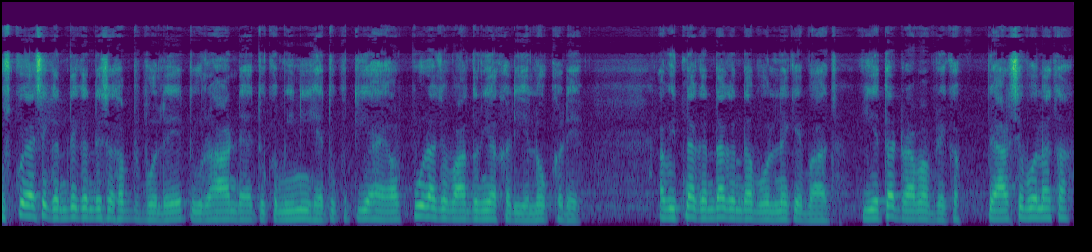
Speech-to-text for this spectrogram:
उसको ऐसे गंदे गंदे शब्द बोले, तू रांड है, तू कमीनी है, तू कुतिया है और पूरा जब वहाँ दुनिया खड़ी है, लोग खड़े अब इतना गंदा गंदा बोलने के बाद ये था ड्रामा ब्रेकअप। प्यार से बोला था,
